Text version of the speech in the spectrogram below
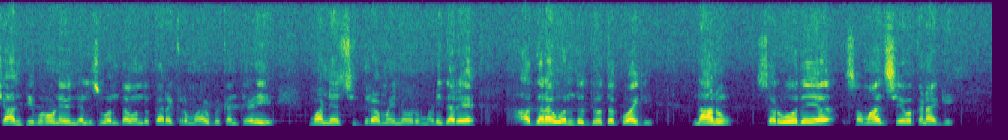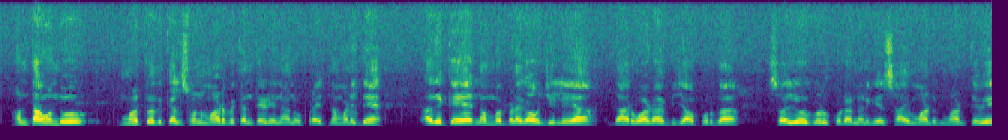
ಶಾಂತಿ ಭಾವನೆ ನೆಲೆಸುವಂಥ ಒಂದು ಕಾರ್ಯಕ್ರಮ ಆಗಬೇಕಂತ ಹೇಳಿ ಮಾನ್ಯ ಸಿದ್ದರಾಮಯ್ಯನವರು ಮಾಡಿದ್ದಾರೆ. ಅದರ ಒಂದು ದ್ಯೋತಕವಾಗಿ ನಾನು ಸರ್ವೋದಯ ಸಮಾಜ ಸೇವಕನಾಗಿ ಅಂಥ ಒಂದು ಮಹತ್ವದ ಕೆಲಸವನ್ನು ಮಾಡಬೇಕಂತೇಳಿ ನಾನು ಪ್ರಯತ್ನ ಮಾಡಿದ್ದೆ. ಅದಕ್ಕೆ ನಮ್ಮ ಬೆಳಗಾವಿ ಜಿಲ್ಲೆಯ ಧಾರವಾಡ, ಬಿಜಾಪುರದ ಸಹಯೋಗಗಳು ಕೂಡ ನನಗೆ ಸಹಾಯ ಮಾಡಿ, ಮಾಡ್ತೇವೆ.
